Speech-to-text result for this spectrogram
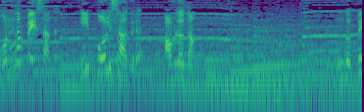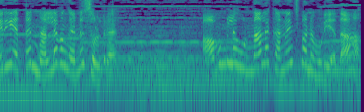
ஒன்னும் பேசாத. நீ போலீஸ் ஆகுற. அவ்வளவுதான். உங்க பெரியத்த நல்லவங்கன்னு சொல்ற. அவங்கள உன்னால கன்வின்ஸ் பண்ண முடியாதா?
